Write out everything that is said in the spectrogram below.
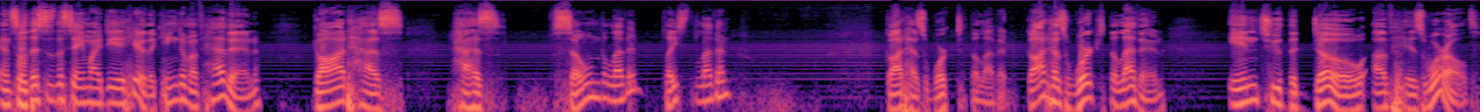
And so this is the same idea here. The kingdom of heaven, God has has sown the leaven, placed the leaven. God has worked the leaven. God has worked the leaven into the dough of his world.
